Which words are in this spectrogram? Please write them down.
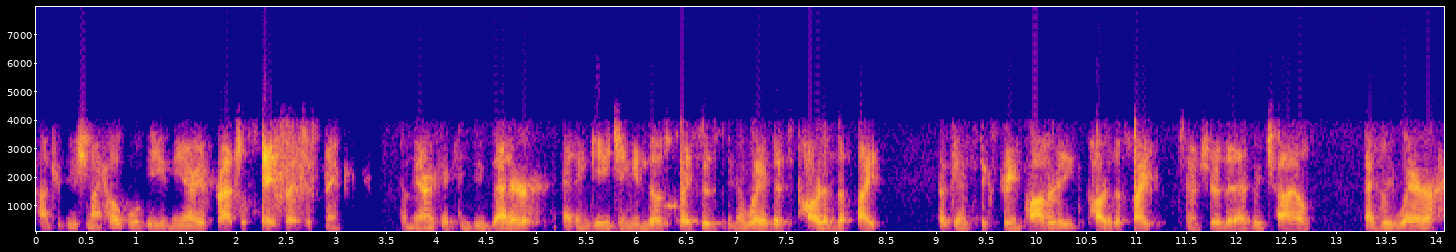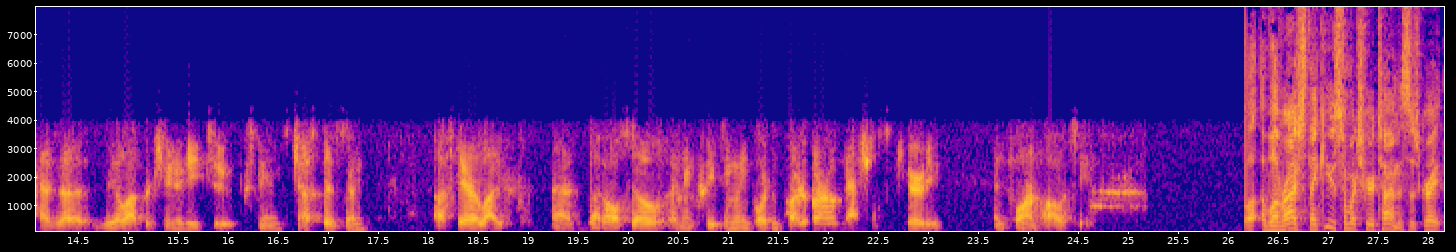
contribution, I hope, will be in the area of fragile states. I just think America can do better at engaging in those places in a way that's part of the fight against extreme poverty, part of the fight to ensure that every child everywhere has a real opportunity to experience justice and a fair life, uh, but also an increasingly important part of our own national security and foreign policy. Well, well, Raj, thank you so much for your time. This is great.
